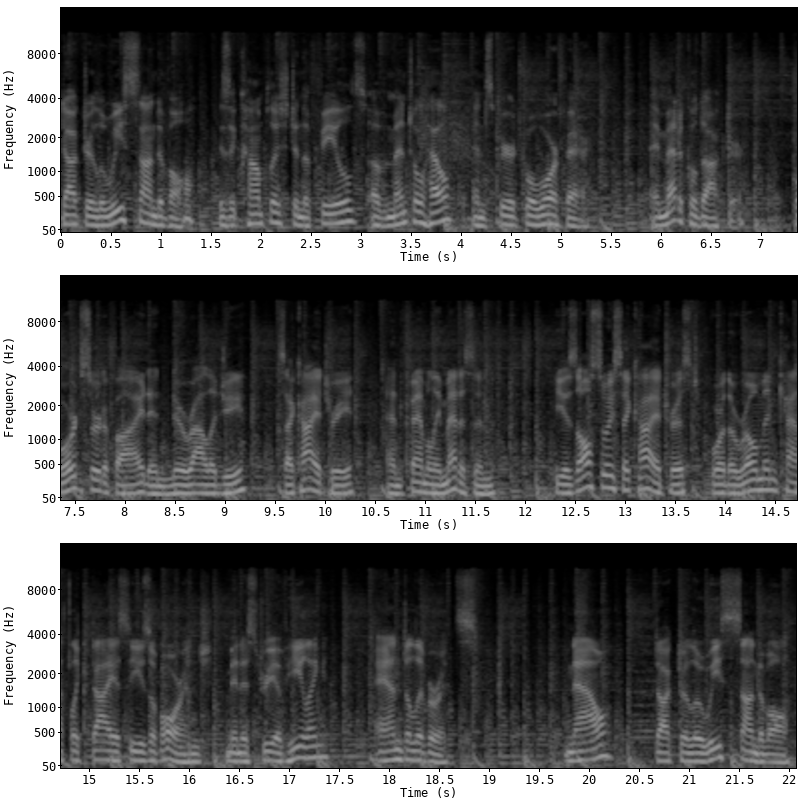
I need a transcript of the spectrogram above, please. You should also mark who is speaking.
Speaker 1: Dr. Luis Sandoval is accomplished in the fields of mental health and spiritual warfare, a medical doctor, board certified in neurology, psychiatry, and family medicine. He is also a psychiatrist for the Roman Catholic Diocese of Orange Ministry of Healing and Deliverance. Now, Dr. Luis Sandoval.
